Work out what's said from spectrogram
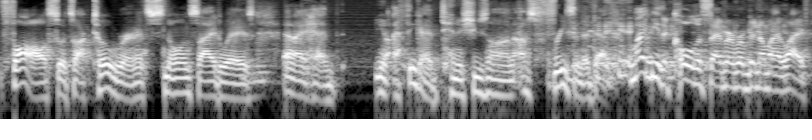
fall so it's october and it's snowing sideways. And i had you know, I think I had tennis shoes on. I was freezing to death. It might be the coldest I've ever been in my life.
